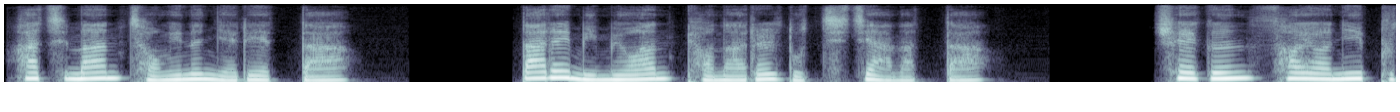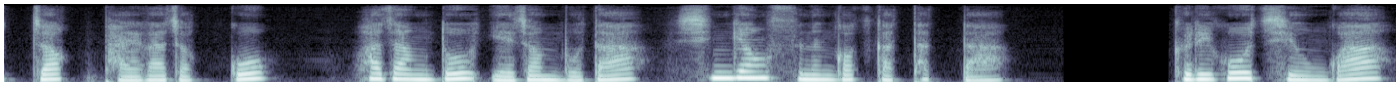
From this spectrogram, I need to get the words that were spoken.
하지만 정희는 예리했다. 딸의 미묘한 변화를 놓치지 않았다. 최근 서연이 부쩍 밝아졌고 화장도 예전보다 신경 쓰는 것 같았다. 그리고 지훈과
